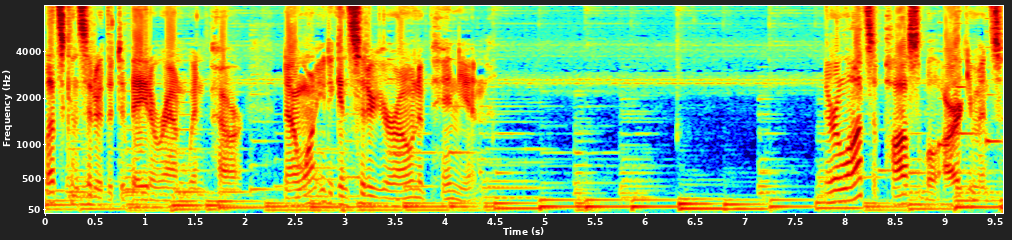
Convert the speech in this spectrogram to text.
Let's consider the debate around wind power. Now I want you to consider your own opinion. There are lots of possible arguments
